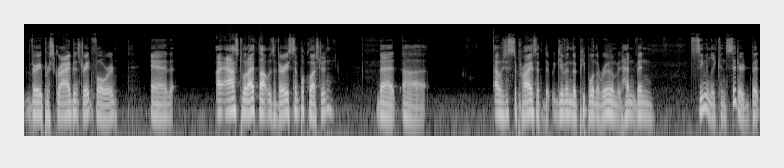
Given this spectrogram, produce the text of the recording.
very prescribed and straightforward. And I asked what I thought was a very simple question that uh, I was just surprised that, the, given the people in the room, it hadn't been seemingly considered. But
